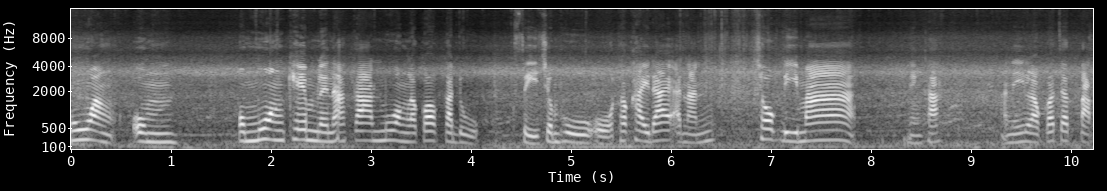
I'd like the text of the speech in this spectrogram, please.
ม่วงอมอมม่วงเข้มเลยนะ ก้านม่วงแล้วก็กระดูกสีชมพูโอ้ถ้าใครได้อันนั้นโชคดีมากเนี่ยคะอันนี้เราก็จะตัด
